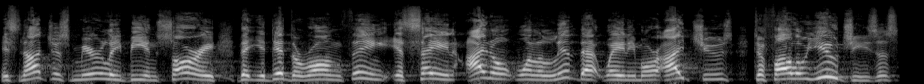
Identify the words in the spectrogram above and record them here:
It's not just merely being sorry that you did the wrong thing, it's saying, I don't want to live that way anymore. I choose to follow you, Jesus.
